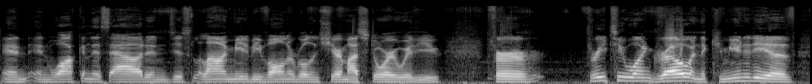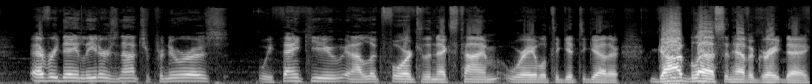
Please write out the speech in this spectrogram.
and, and walking this out and just allowing me to be vulnerable and share my story with you. For 321 Grow and the community of everyday leaders and entrepreneurs. We thank you, and I look forward to the next time we're able to get together. God bless and have a great day.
